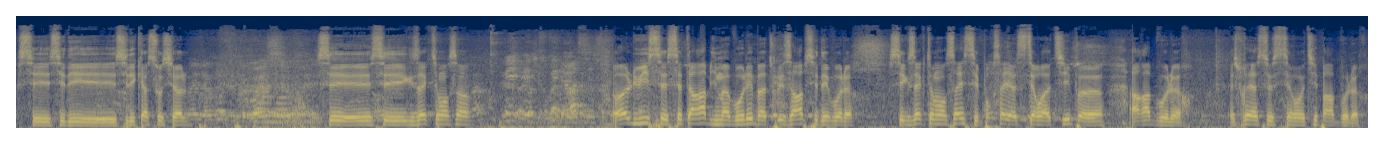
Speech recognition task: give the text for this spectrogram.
c'est, c'est des, c'est des cas sociaux. C'est, exactement ça. Oh, lui, c'est cet arabe, il m'a volé. Bah, tous les arabes, c'est des voleurs. C'est exactement ça, et c'est pour ça il y a le stéréotype euh, arabe voleur. Et c'est pour ça il y a ce stéréotype arabe voleur.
